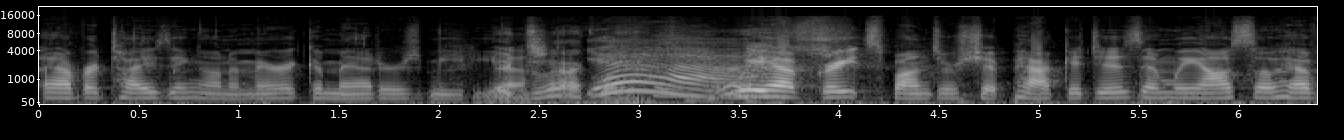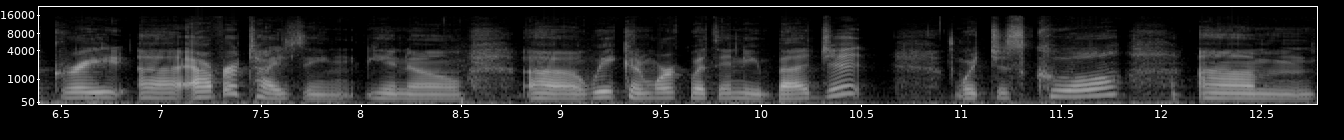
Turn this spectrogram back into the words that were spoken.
advertising on America Matters Media. Exactly. Yeah. We have great sponsorship packages, and we also have great uh, advertising. You know, uh, we can work with any budget, which is cool. Um,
